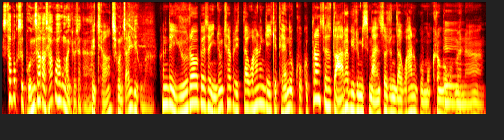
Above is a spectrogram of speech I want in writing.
스타벅스 본사가 사과하고 막 이러잖아. 그렇죠. 직원 잘리고 막. 근데 유럽에서 인종차별 있다고 하는 게 이게 대놓고 그 프랑스에서도 아랍 이름 있으면 안 써준다고 하는 거 뭐 그런 거 음. 보면은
